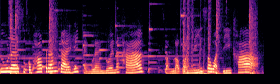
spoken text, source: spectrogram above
ดูแลสุขภาพร่างกายให้แข็งแรงด้วยนะคะสำหรับวันนี้สวัสดีค่ะ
